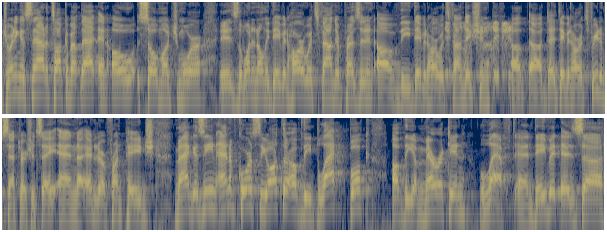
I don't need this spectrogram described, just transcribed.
Joining us now to talk about that and oh so much more is the one and only David Horowitz, founder and president of the David Horowitz Foundation, David Horowitz Freedom Center, I should say and uh, editor of Front Page Magazine, and of course the author of the Black Book of the American Left. And David, is uh,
